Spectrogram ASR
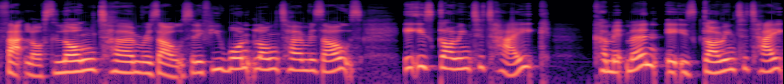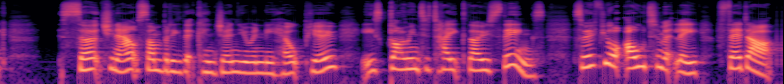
fat loss long term results. And if you want long term results it is going to take commitment. It is going to take searching out somebody that can genuinely help you is going to take those things. So if you're ultimately fed up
